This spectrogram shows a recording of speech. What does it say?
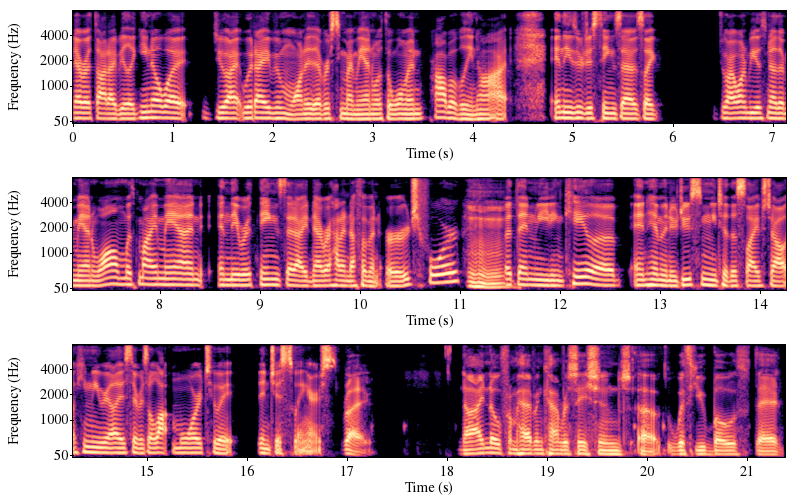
Never thought I'd be like, you know what? Do I would I even want to ever see my man with a woman? Probably not. And these are just things I was like, do I want to be with another man while I'm with my man? And they were things that I never had enough of an urge for. Mhm. But then meeting Caleb and him introducing me to this lifestyle, he made me realize there was a lot more to it than just swingers. Right. Now I know from having conversations uh, with you both that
